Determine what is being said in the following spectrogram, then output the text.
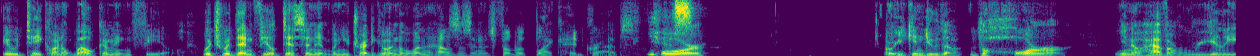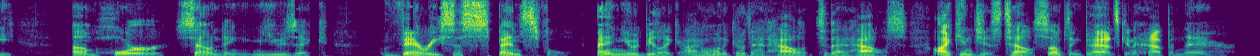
it would take on a welcoming feel, which would then feel dissonant when you tried to go into one of the houses and it was filled with black head crabs. Yes. Or or you can do the the horror, you know, have a really um horror sounding music, very suspenseful. And you would be like, I don't want to go that house to that house. I can just tell something bad's going to happen there.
